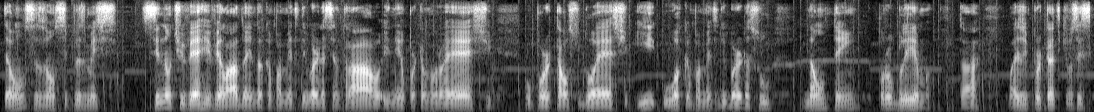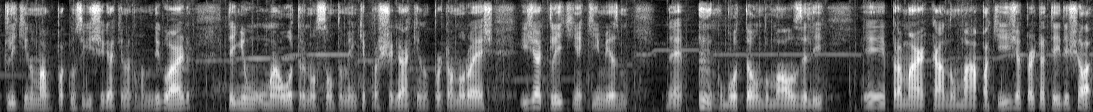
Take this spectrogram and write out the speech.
Então vocês vão simplesmente, se não tiver revelado ainda o acampamento de guarda central e nem o portal noroeste, o portal sudoeste e o acampamento de Guarda Sul, não tem problema, tá? Mas o importante é que vocês cliquem no mapa para conseguir chegar aqui no acampamento de guarda. Tem uma outra noção também que é para chegar aqui no portal noroeste. E já cliquem aqui mesmo, né? Com o botão do mouse ali. É, para marcar no mapa aqui, já aperta T e deixa lá.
